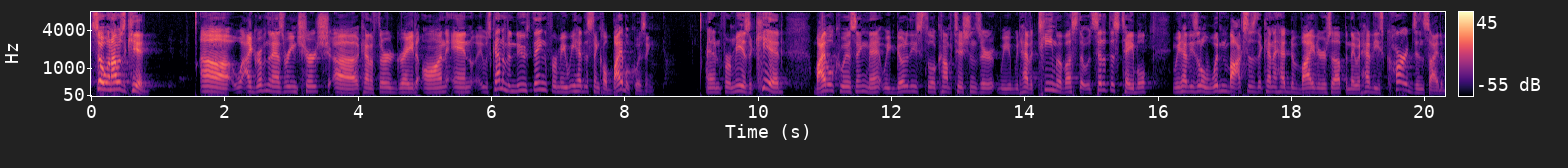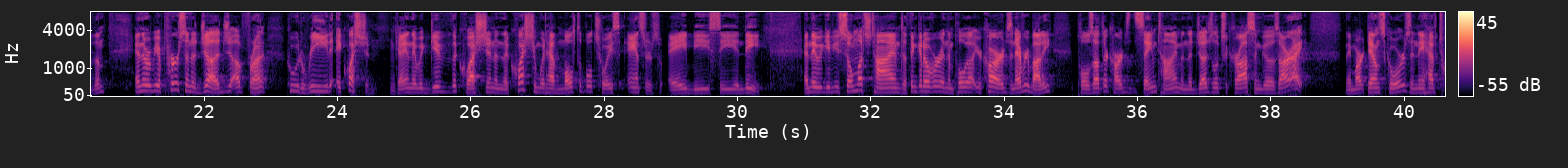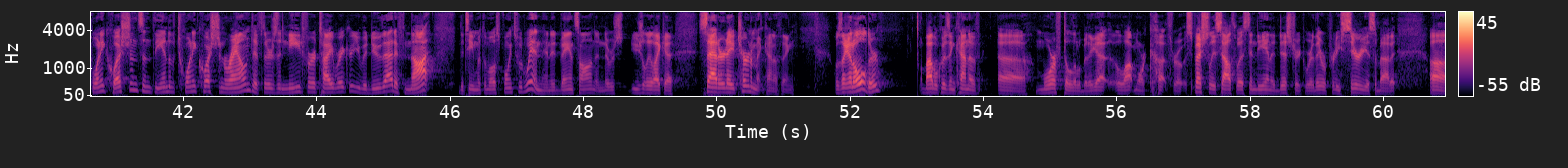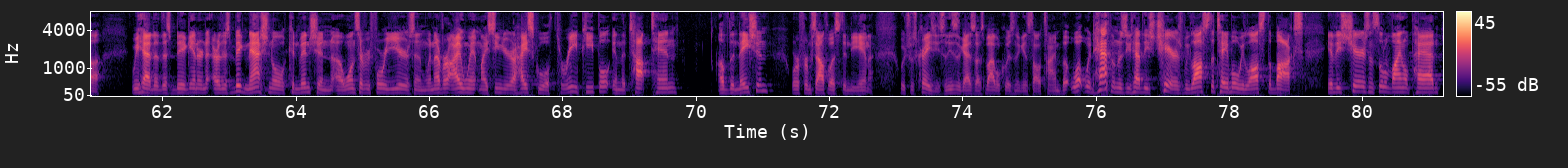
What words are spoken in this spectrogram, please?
So when I was a kid, uh, I grew up in the Nazarene church, uh, kind of third grade on, and it was kind of a new thing for me. We had this thing called Bible quizzing. And for me as a kid, Bible quizzing meant we'd go to these little competitions, or we would have a team of us that would sit at this table. And we'd have these little wooden boxes that kind of had dividers up, and they would have these cards inside of them. And there would be a person, a judge up front, who would read a question. Okay, and they would give the question, and the question would have multiple choice answers A, B, C, and D. And they would give you so much time to think it over and then pull out your cards, and everybody pulls out their cards at the same time, and the judge looks across and goes, All right. They mark down scores, and they have 20 questions. And at the end of the 20 question round, if there's a need for a tiebreaker, you would do that. If not, the team with the most points would win and advance on. And there was usually like a Saturday tournament kind of thing. As I got older, Bible quizzing kind of uh, morphed a little bit. It got a lot more cutthroat, especially Southwest Indiana District, where they were pretty serious about it. Uh, we had this big internet or this big national convention uh, once every four years, and whenever I went my senior year of high school, three people in the top ten of the nation were from Southwest Indiana, which was crazy. So these are the guys I was Bible quizzing against all the time. But what would happen was you'd have these chairs. We lost the table, we lost the box. You have these chairs and this little vinyl pad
